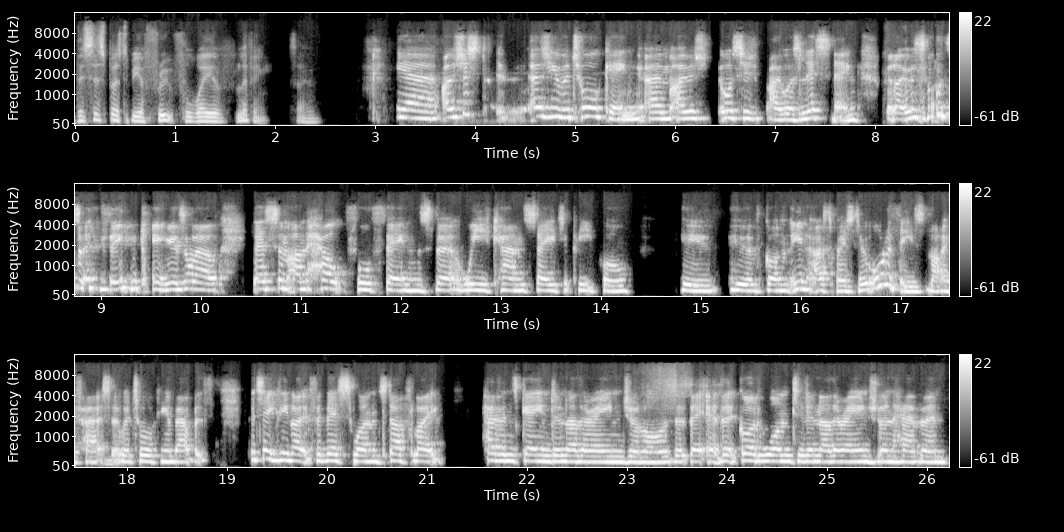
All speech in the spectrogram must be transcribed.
this is supposed to be a fruitful way of living so Yeah, I was just as you were talking, um, I was also I was listening, but I was also thinking as well. There's some unhelpful things that we can say to people who who have gone, you know, I suppose through all of these life hurts that we're talking about, but particularly like for this one, stuff like heaven's gained another angel, or that they, that God wanted another angel in heaven,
